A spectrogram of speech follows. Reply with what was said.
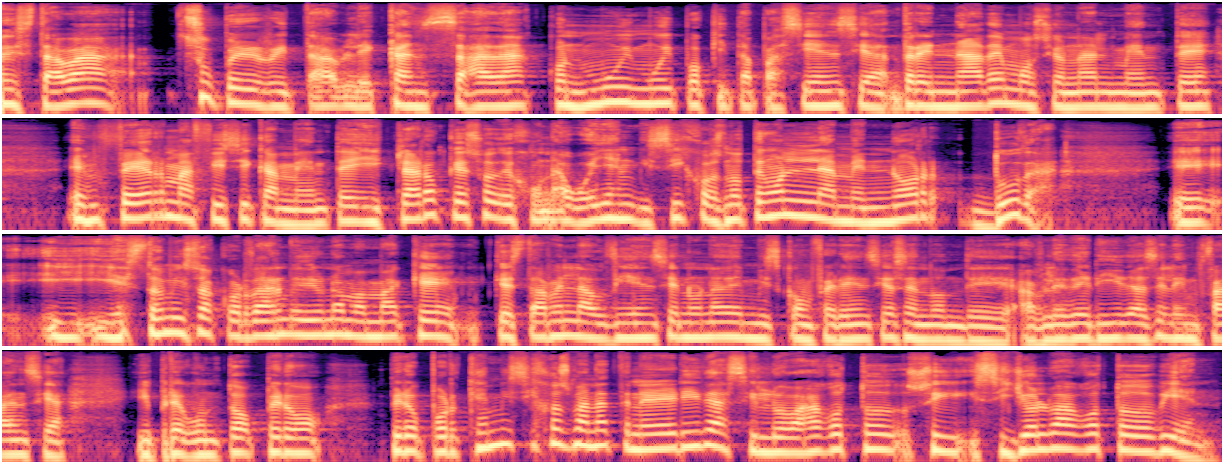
Estaba súper irritable, cansada, con muy, muy poquita paciencia, drenada emocionalmente, enferma físicamente. Y claro que eso dejó una huella en mis hijos, no tengo la menor duda. Eh, y, esto me hizo acordarme de una mamá que, que, estaba en la audiencia en una de mis conferencias en donde hablé de heridas de la infancia y preguntó, pero, pero ¿por qué mis hijos van a tener heridas si, lo hago todo, si, si yo lo hago todo bien?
